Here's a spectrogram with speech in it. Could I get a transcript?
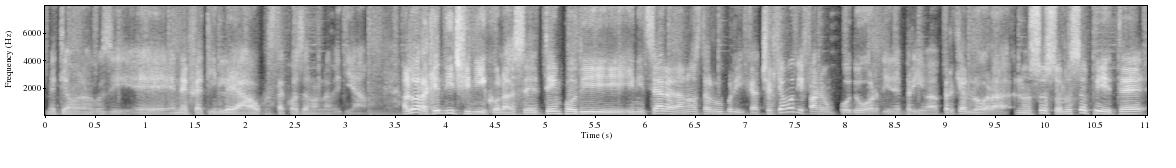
mettiamola così. E in effetti in Leao questa cosa non la vediamo. Allora, che dici Nicola? Se è tempo di iniziare la nostra rubrica, cerchiamo di fare un po' d'ordine prima, perché allora, non so se lo sapete,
